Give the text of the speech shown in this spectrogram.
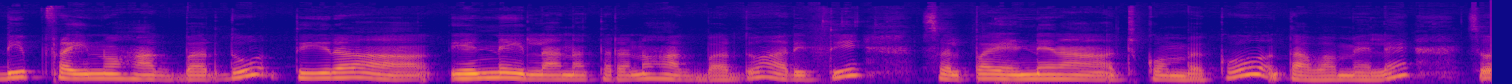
ಡೀಪ್ ಫ್ರೈನೂ ಆಗಬಾರ್ದು ತೀರಾ ಎಣ್ಣೆ ಇಲ್ಲ ಅನ್ನೋ ಥರನೂ ಆಗಬಾರ್ದು ಆ ರೀತಿ ಸ್ವಲ್ಪ ಎಣ್ಣೆನ ಹಚ್ಕೊಬೇಕು ತವ ಮೇಲೆ. ಸೊ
